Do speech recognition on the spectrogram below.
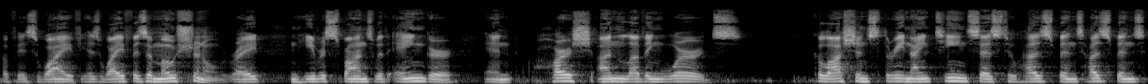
of his wife. His wife is emotional, right? And he responds with anger and harsh, unloving words. Colossians 3:19 says to husbands, husbands,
